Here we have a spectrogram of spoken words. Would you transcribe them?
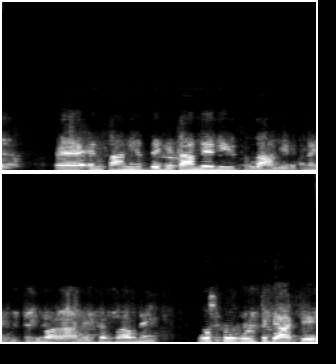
ਅਹ, ਇਨਸਾਨੀਅਤ ਦੇ ਹਿੱਤਾਂ ਦੇ ਲਈ ਸੰਵਿਧਾਨ ਦੀ ਰਚਨਾ ਕੀਤੀ ਸੀ ਬਾਬਾ ਅੰਬੇਡਕਰ ਸਾਹਿਬ ਨੇ ਉਸ ਤੋਂ ਉਲਟ ਜਾ ਕੇ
